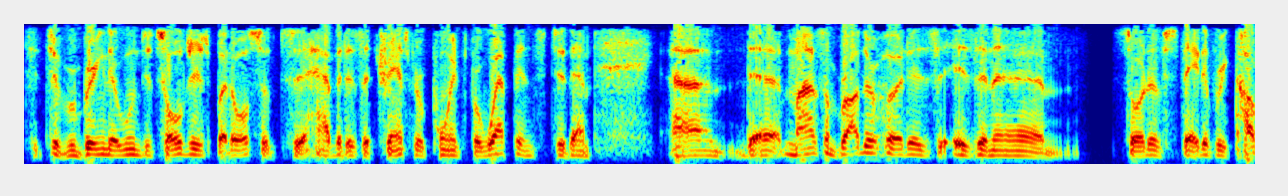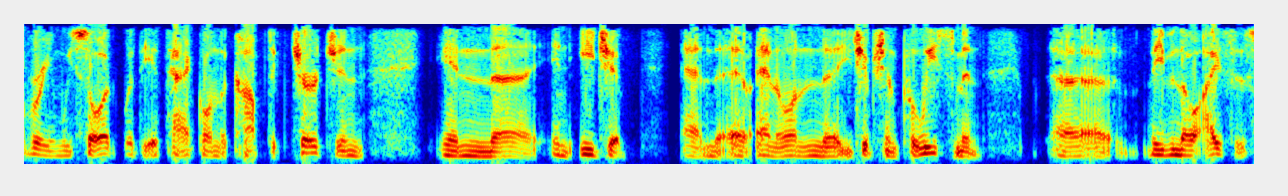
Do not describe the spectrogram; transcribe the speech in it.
to, to bring their wounded soldiers, but also to have it as a transfer point for weapons to them. Um, the Muslim Brotherhood is is in a sort of state of recovery, and we saw it with the attack on the Coptic church in in uh, in Egypt and and on the Egyptian policemen. Uh, even though ISIS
